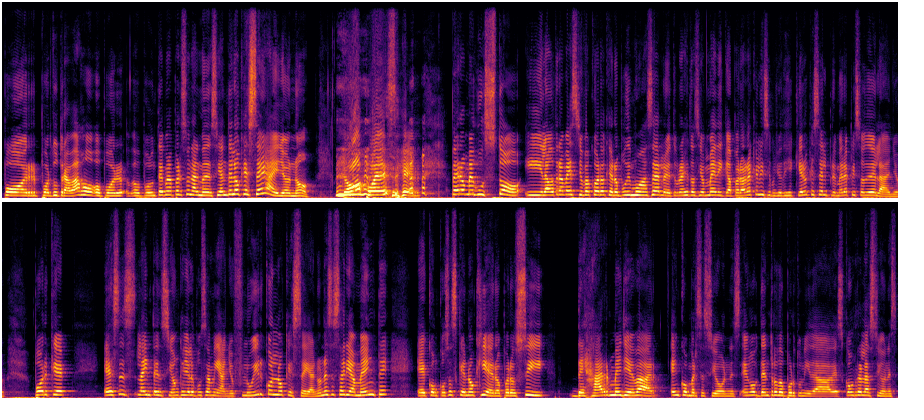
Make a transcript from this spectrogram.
por, por tu trabajo o por, o por un tema personal, me decían de lo que sea y yo no. No puede ser. Pero me gustó y la otra vez yo me acuerdo que no pudimos hacerlo, yo tuve una situación médica, pero ahora que lo hicimos, yo dije, quiero que sea el primer episodio del año. Porque esa es la intención que yo le puse a mi año, fluir con lo que sea, no necesariamente eh, con cosas que no quiero, pero sí dejarme llevar en conversaciones, en, dentro de oportunidades, con relaciones,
